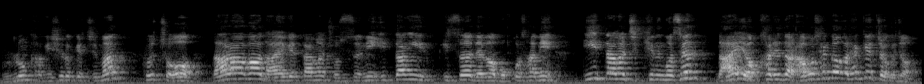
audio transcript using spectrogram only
물론 가기 싫었겠지만 그렇죠. 나라가 나에게 땅을 줬으니 이 땅이 있어야 내가 먹고 사니 이 땅을 지키는 것은 나의 역할이다 라고 생각을 했겠죠. 그죠?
